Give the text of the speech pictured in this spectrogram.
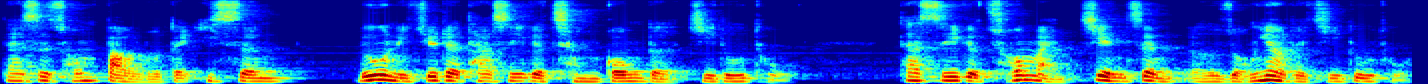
但是从保罗的一生，如果你觉得他是一个成功的基督徒，他是一个充满见证而荣耀的基督徒，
